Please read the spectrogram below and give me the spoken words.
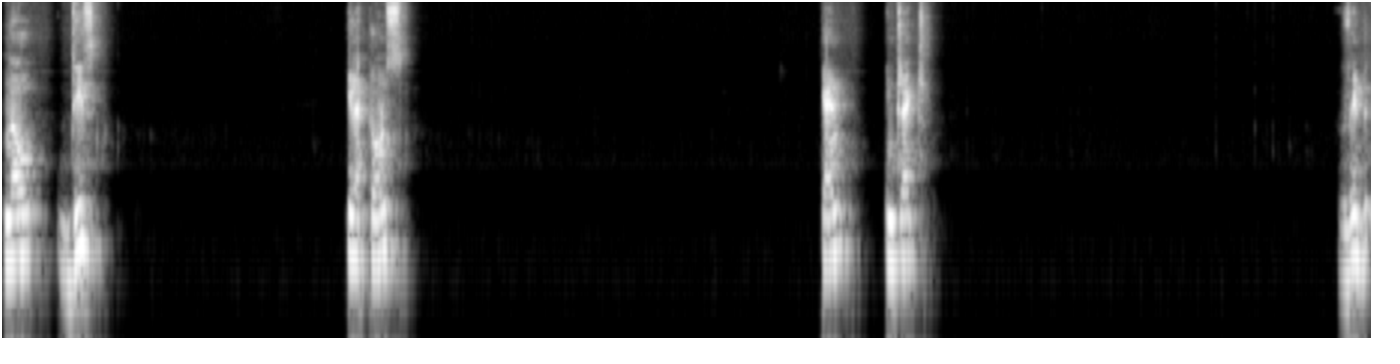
Now these electrons can interact with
